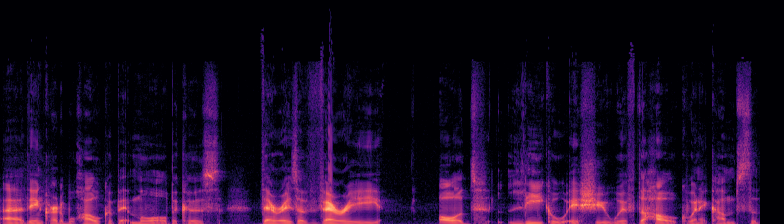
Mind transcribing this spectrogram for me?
uh, the Incredible Hulk a bit more because there is a very odd legal issue with the Hulk when it comes to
